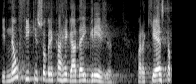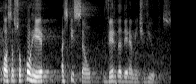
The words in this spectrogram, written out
e não fique sobrecarregada a igreja, para que esta possa socorrer as que são verdadeiramente viúvas.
